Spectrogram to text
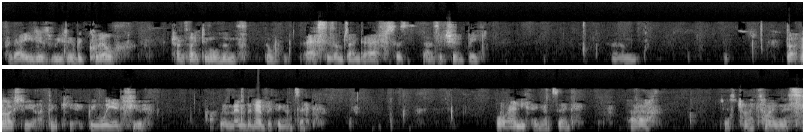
for the ages, using a big quill, translating all them the S's I'm saying to F's as, as it should be. Um, but of you, I think it'd be weird if you remembered everything I'd said. Or anything I'd said. Uh, just trying to time this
